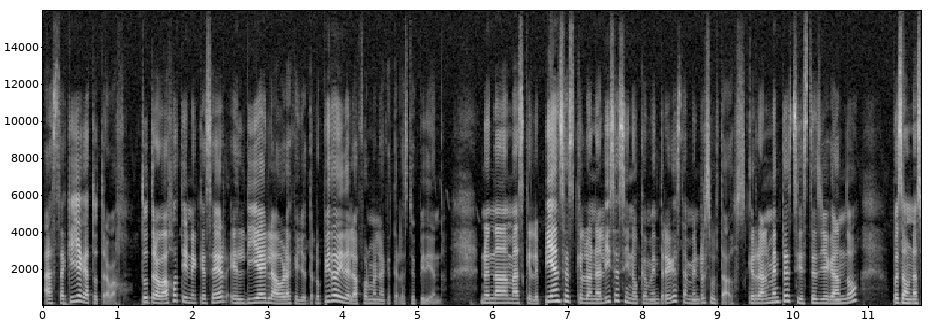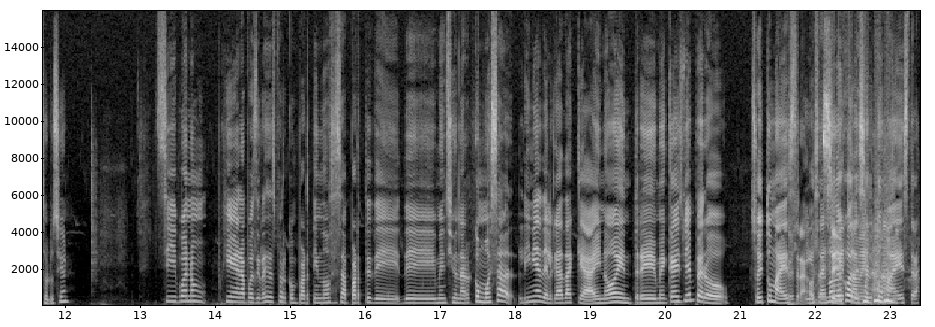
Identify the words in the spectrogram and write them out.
hasta aquí llega tu trabajo. Tu trabajo tiene que ser el día y la hora que yo te lo pido y de la forma en la que te lo estoy pidiendo. No es nada más que le pienses, que lo analices, sino que me entregues también resultados, que realmente si estés llegando pues a una solución. Sí, bueno, Jimena, pues gracias por compartirnos esa parte de, de mencionar como esa línea delgada que hay, ¿no? Entre me caes bien, pero soy tu maestra, pues, o sea, no dejo de ser tu maestra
